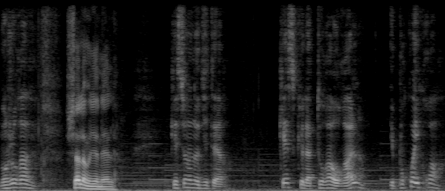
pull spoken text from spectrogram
Bonjour Rav. Shalom Lionel. Question d'un auditeur. Qu'est-ce que la Torah orale et pourquoi y croire?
